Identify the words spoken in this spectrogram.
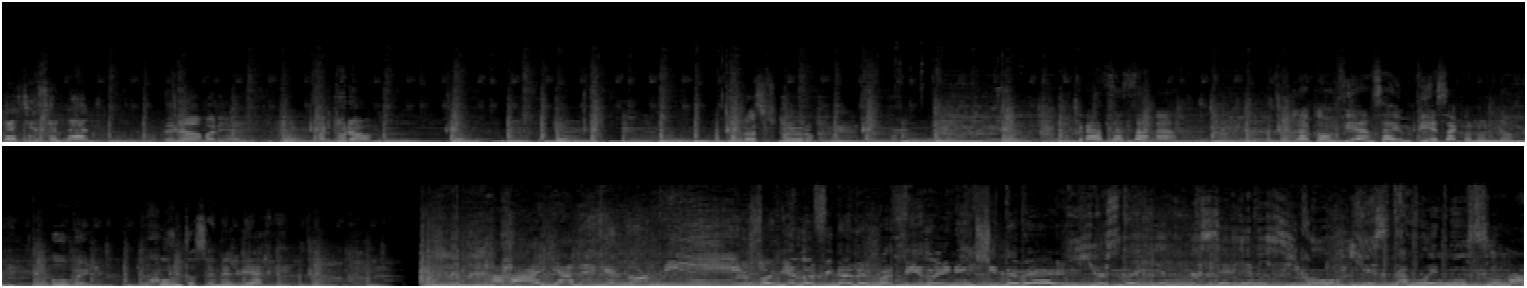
Gracias, Hernán. De nada, María. Arturo. Gracias, Pedro. Gracias, Ana. La confianza empieza con un nombre. Uber. Juntos en el viaje. ¡Ajá, ya dejen dormir! Pero estoy viendo el final del partido en Easy TV. Y yo estoy viendo una serie en Easy Go y está buenísima.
